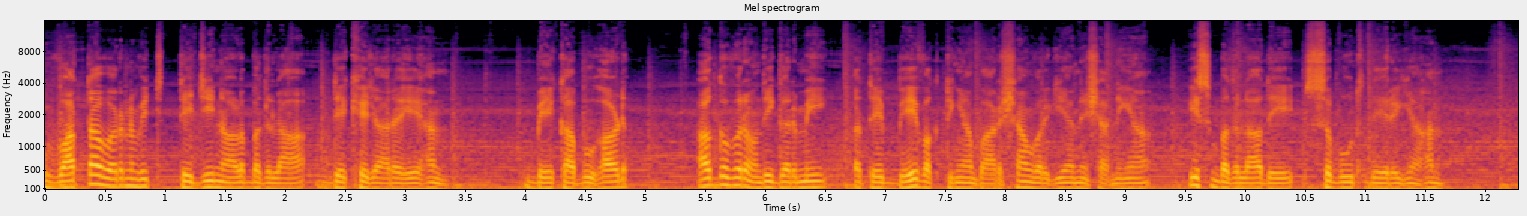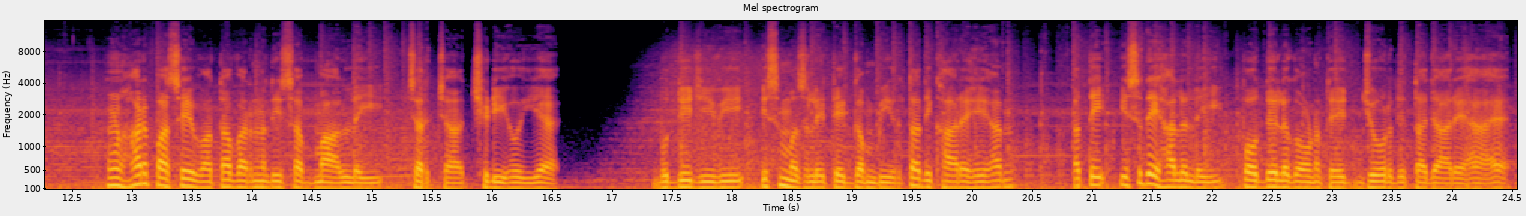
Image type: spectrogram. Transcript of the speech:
ਵਾਤਾਵਰਣ ਵਿੱਚ ਤੇਜ਼ੀ ਨਾਲ ਬਦਲਾਅ ਦੇਖੇ ਜਾ ਰਹੇ ਹਨ। ਬੇਕਾਬੂ ਹੜ੍ਹ, ਅੱਗ ਵਰਾਉਂਦੀ ਗਰਮੀ ਅਤੇ ਬੇਵਕਤੀਆਂ ਬਾਰਿਸ਼ਾਂ ਵਰਗੀਆਂ ਨਿਸ਼ਾਨੀਆਂ ਇਸ ਬਦਲਾਅ ਦੇ ਸਬੂਤ ਦੇ ਰਹੀਆਂ ਹਨ। ਹੁਣ ਹਰ ਪਾਸੇ ਵਾਤਾਵਰਣ ਦੀ ਸੰਭਾਲ ਲਈ ਚਰਚਾ ਛਿੜੀ ਹੋਈ ਹੈ। ਬੁੱਧੀਜੀਵੀ ਇਸ ਮਸਲੇ ਤੇ ਗੰਭੀਰਤਾ ਦਿਖਾ ਰਹੇ ਹਨ ਅਤੇ ਇਸ ਦੇ ਹੱਲ ਲਈ ਪੌਦੇ ਲਗਾਉਣ ਤੇ ਜ਼ੋਰ ਦਿੱਤਾ ਜਾ ਰਿਹਾ ਹੈ।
